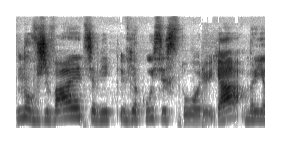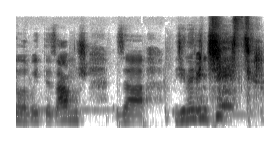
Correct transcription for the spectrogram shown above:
ну, вживаються в, як- в якусь історію. Я мріяла вийти замуж за Діна Вінчестер.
